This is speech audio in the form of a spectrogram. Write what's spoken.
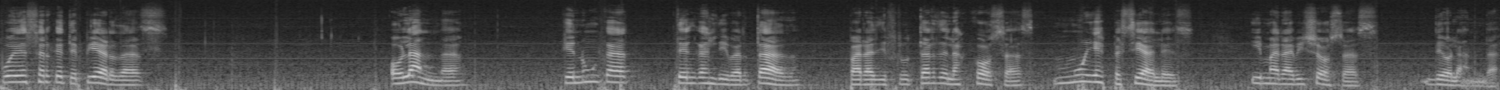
puede ser que te pierdas Holanda, que nunca tengas libertad, para disfrutar de las cosas muy especiales y maravillosas de Holanda.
